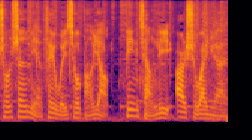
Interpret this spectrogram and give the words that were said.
终身免费维修保养并奖励二十万元。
